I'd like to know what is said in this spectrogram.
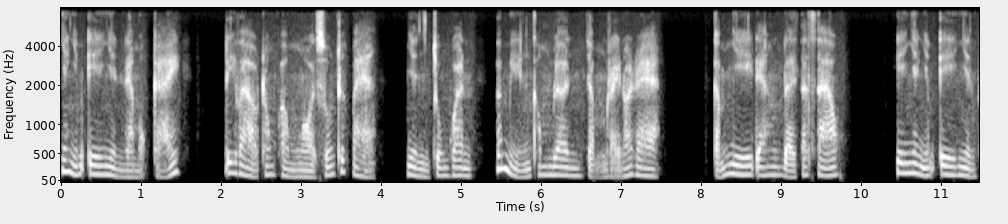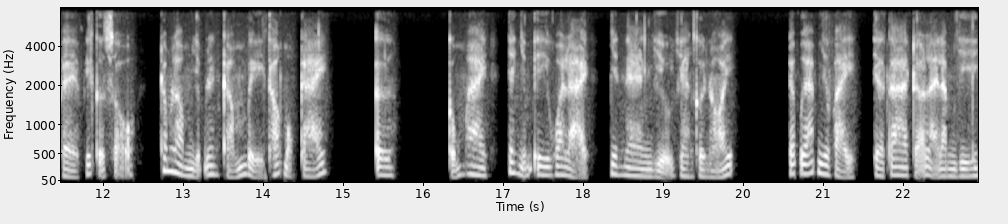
Nhan nhiễm y nhìn nàng một cái, đi vào trong phòng ngồi xuống trước bàn, nhìn chung quanh, với miệng cong lên chậm rãi nói ra. Cẩm nhi đang đợi ta sao? Khi nhan nhiễm y nhìn về phía cửa sổ, trong lòng dịp Lan cẩm bị thoát một cái. Ừ, cũng may, Nhan nhiễm y qua lại, nhìn nàng dịu dàng cười nói. Gấp gáp như vậy, chờ ta trở lại làm gì?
